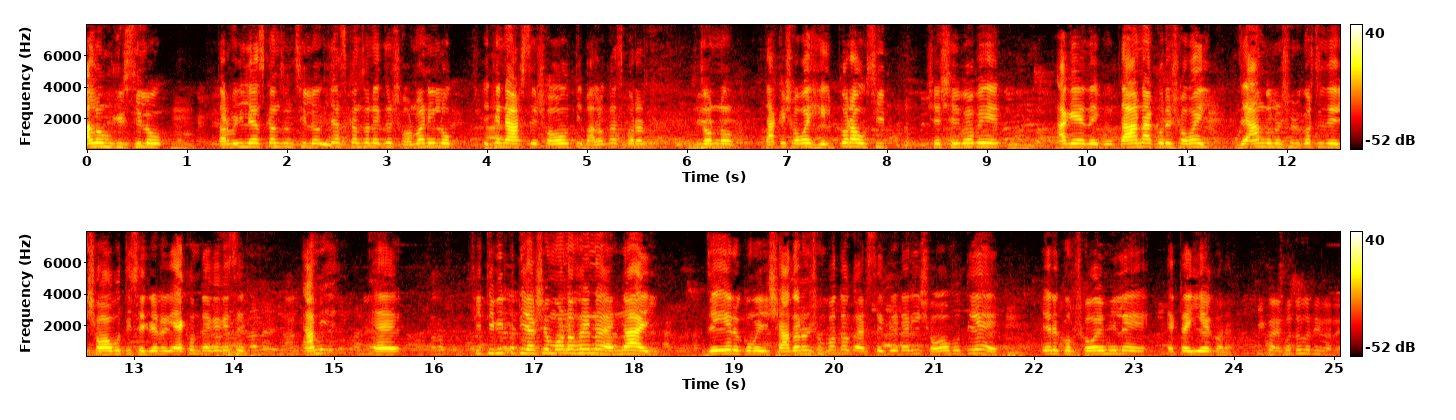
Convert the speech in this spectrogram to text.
আলমগীর ছিল তারপর ইলিয়াস কাঞ্চন ছিল। ইলিয়াস কাঞ্চন একজন সম্মানী লোক, এখানে আসছে, সভাপতি, ভালো কাজ করার জন্য। তাকে সবাই হেল্প করা উচিত। সে সেইভাবে আগে যাইব। তা না করে সবাই যে আন্দোলন শুরু করছে যে সভাপতি সেক্রেটারি এখন দেখা গেছে আমি পৃথিবীর ইতিহাসে মনে হয় না, নাই। যে এরকম এই সাধারণ সম্পাদক আর সেক্রেটারি সভাপতি হয়ে এরকম সবাই মিলে একটা ইয়ে করা। কি করে? কতক্ষতি করে?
